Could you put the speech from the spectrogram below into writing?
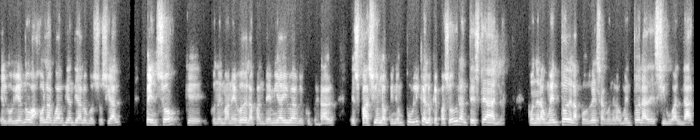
el gobierno bajó la guardia en diálogo social, pensó que con el manejo de la pandemia iba a recuperar espacio en la opinión pública y lo que pasó durante este año, con el aumento de la pobreza, con el aumento de la desigualdad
